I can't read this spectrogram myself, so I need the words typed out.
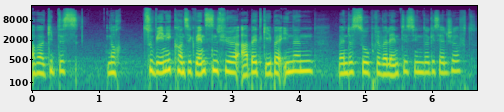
Aber gibt es noch zu wenig Konsequenzen für ArbeitgeberInnen, wenn das so prävalent ist in der Gesellschaft?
